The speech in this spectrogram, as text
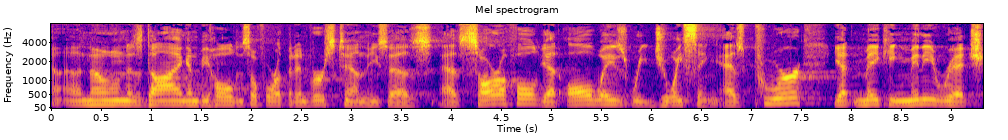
uh, known as dying and behold and so forth. But in verse 10, he says, As sorrowful, yet always rejoicing, as poor, yet making many rich,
